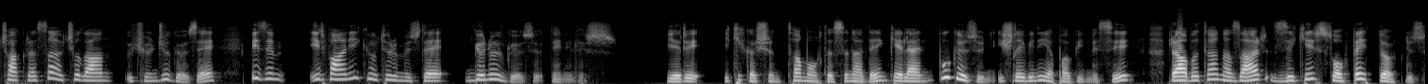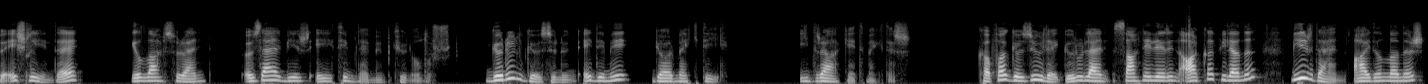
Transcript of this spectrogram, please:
çakrası açılan üçüncü göze bizim irfani kültürümüzde gönül gözü denilir. Yeri iki kaşın tam ortasına denk gelen bu gözün işlevini yapabilmesi, rabıta nazar zikir sohbet dörtlüsü eşliğinde yıllar süren özel bir eğitimle mümkün olur. Gönül gözünün edimi görmek değil, idrak etmektir. Kafa gözüyle görülen sahnelerin arka planı birden aydınlanır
